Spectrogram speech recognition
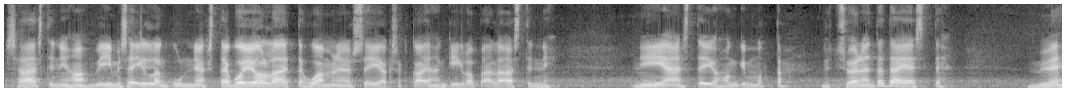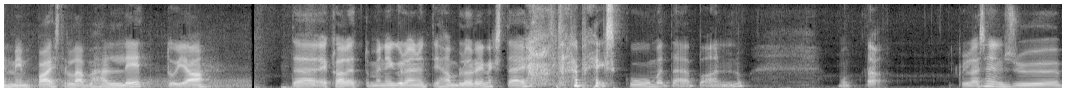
Säästin ihan viimeisen illan kunniaksi. Tai voi olla, että huomenna, jos ei jaksakaan ihan kiilo päällä asti, niin, niin jään sitten johonkin. Mutta nyt syödään tätä ja sitten myöhemmin paistellaan vähän lettuja. Tää eka lettu meni kyllä nyt ihan blörineksi. Tää ei ole tarpeeksi kuuma tää pannu. Mutta kyllä sen syö.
